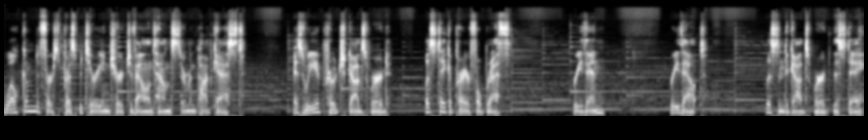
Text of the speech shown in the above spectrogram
Welcome to First Presbyterian Church of Allentown's Sermon Podcast. As we approach God's Word, let's take a prayerful breath. Breathe in, breathe out. Listen to God's Word this day.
